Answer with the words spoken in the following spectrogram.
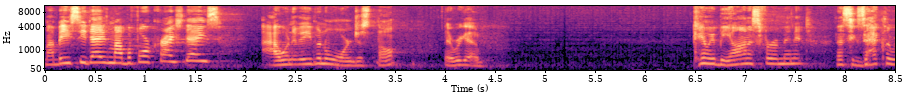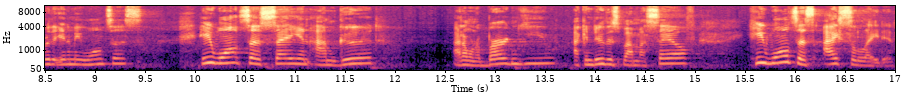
my BC days, my before Christ days, I wouldn't have even worn, just thump. There we go. Can we be honest for a minute? That's exactly where the enemy wants us. He wants us saying, I'm good. I don't want to burden you. I can do this by myself. He wants us isolated.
